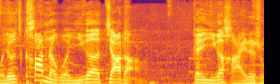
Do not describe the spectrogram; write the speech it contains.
我就看着过一个家长跟一个孩子说，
